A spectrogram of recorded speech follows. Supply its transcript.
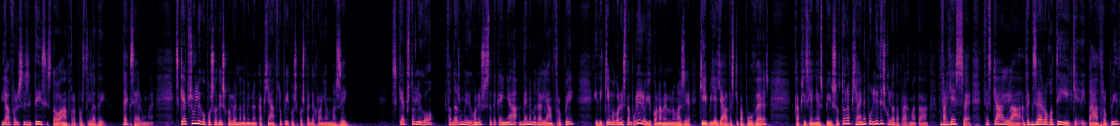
διάφορες συζητήσεις, στο άνθρωπος δηλαδή. Δεν ξέρουμε. Σκέψου λίγο πόσο δύσκολο είναι να μείνουν κάποιοι άνθρωποι 20-25 χρόνια μαζί. Σκέψου το λίγο. Φαντάζομαι οι γονείς σου σε 19 δεν είναι μεγάλοι άνθρωποι. Οι δικοί μου γονείς ήταν πολύ λογικό να μείνουν μαζί. Και οι γιαγιάδες και οι παππούδες, κάποιες γενιές πίσω. Τώρα πια είναι πολύ δύσκολα τα πράγματα. Βαριέσαι. Θες κι άλλα. Δεν ξέρω εγώ τι. Και οι άνθρωποι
